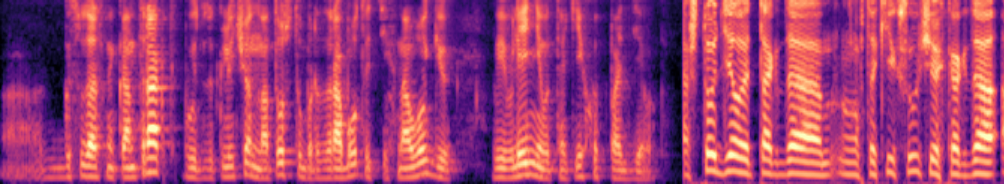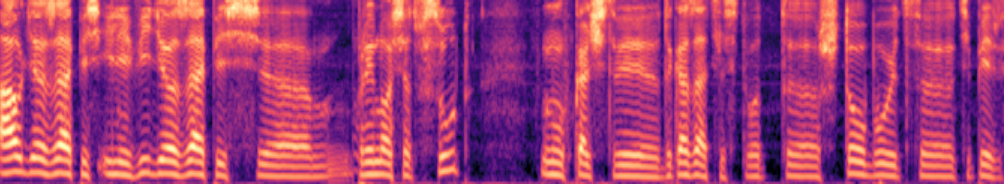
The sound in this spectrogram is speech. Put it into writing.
а, государственный контракт будет заключен на то, чтобы разработать технологию выявления вот таких вот подделок. А что делать тогда в таких случаях, когда аудиозапись или видеозапись э, приносят в суд, ну, в качестве доказательств. Вот э, что будет э, теперь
